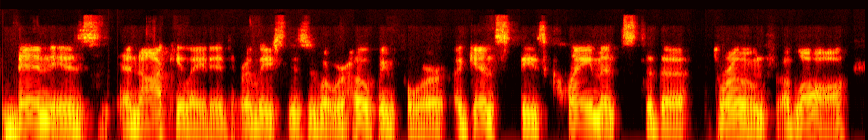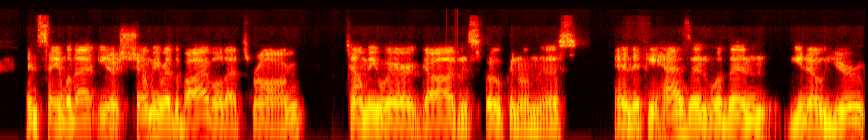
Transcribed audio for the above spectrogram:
then is inoculated, or at least this is what we're hoping for, against these claimants to the throne of law and saying, well, that, you know, show me where the Bible that's wrong. Tell me where God has spoken on this. And if he hasn't, well, then, you know, you're,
